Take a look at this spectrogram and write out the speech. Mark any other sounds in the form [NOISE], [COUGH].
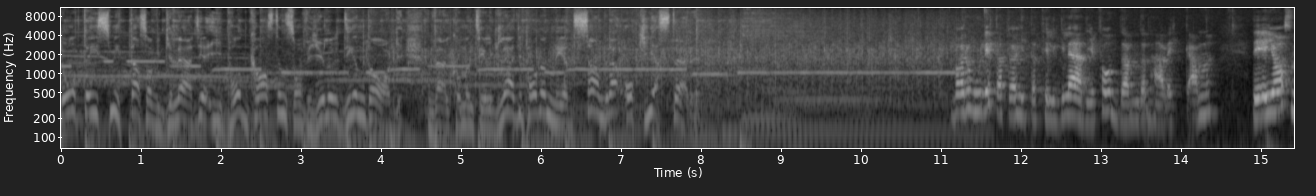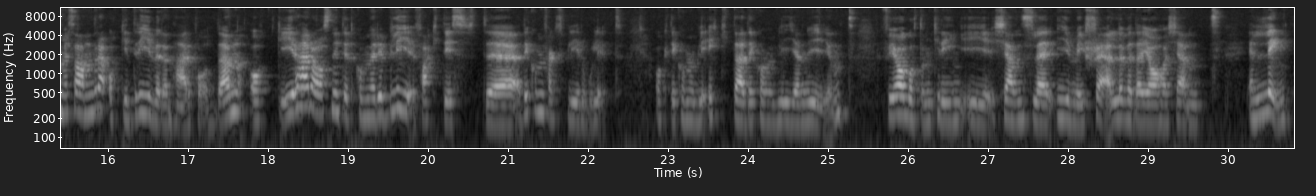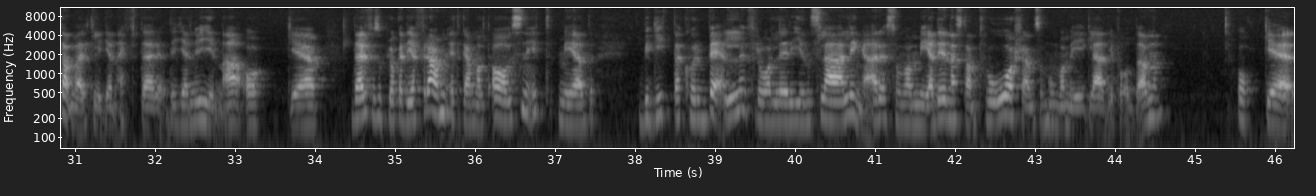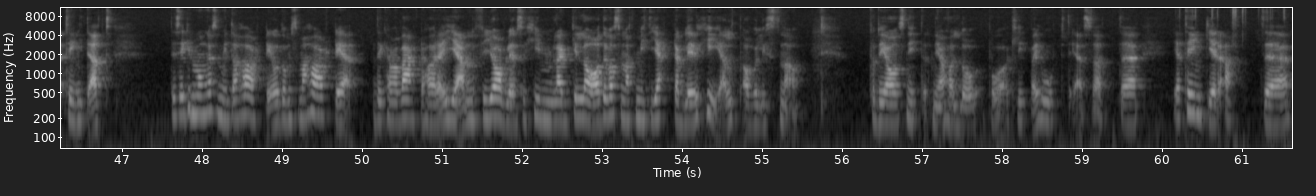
Låt dig smittas av glädje i podcasten som förgyller din dag. Välkommen till Glädjepodden med Sandra och gäster. Vad roligt att du har hittat till Glädjepodden den här veckan. Det är jag som är Sandra och driver den här podden och i det här avsnittet kommer det bli faktiskt, eh, det kommer faktiskt bli roligt. Och det kommer bli äkta, det kommer bli genuint. För jag har gått omkring i känslor i mig själv där jag har känt en längtan verkligen efter det genuina och eh, därför så plockade jag fram ett gammalt avsnitt med Birgitta Korbell från Lerins lärlingar som var med, det är nästan två år sedan som hon var med i Glädjepodden. Och eh, tänkte att det är säkert många som inte har hört det och de som har hört det, det kan vara värt att höra igen för jag blev så himla glad. Det var som att mitt hjärta blev helt av att lyssna på det avsnittet när jag höll då på att klippa ihop det. Så att eh, jag tänker att eh,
